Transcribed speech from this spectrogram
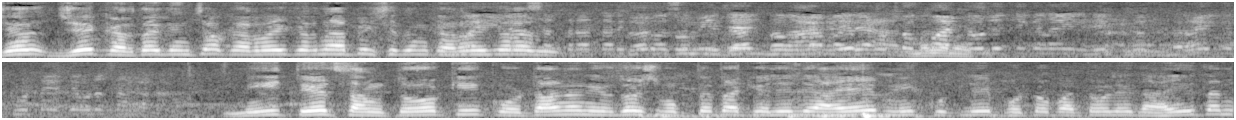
जे जे करतायत त्यांच्यावर कारवाई करणं अपेक्षित आहे कारवाई करावी. हे. मी तेच सांगतो की कोर्टानं निर्दोष मुक्तता केलेली आहे. मी कुठले फोटो पाठवले नाहीत आणि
